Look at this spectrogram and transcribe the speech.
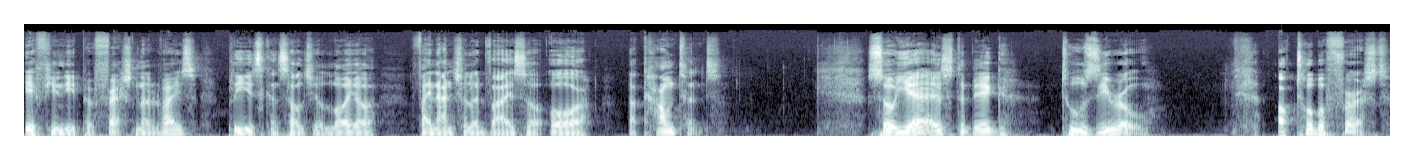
If you need professional advice, please consult your lawyer, financial advisor, or accountant. So, yeah, it's the big 2 0. October 1st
